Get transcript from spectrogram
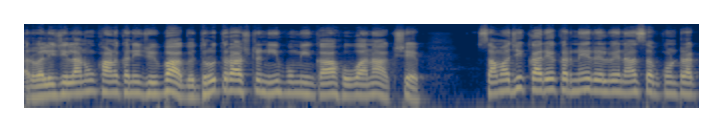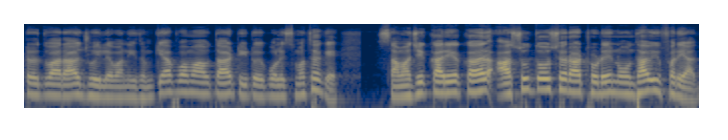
અરવલ્લી જિલ્લાનું ખાણ ખનીજ વિભાગ ધૃતરાષ્ટ્રની ભૂમિકા હોવાના આક્ષેપ. સામાજિક કાર્યકરને રેલવેના સબ કોન્ટ્રાક્ટર દ્વારા જોઈ લેવાની ધમકી આપવામાં આવતા ટીટોઈ પોલીસ મથકે સામાજિક કાર્યકર આશુતોષ રાઠોડે નોંધાવી ફરિયાદ.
